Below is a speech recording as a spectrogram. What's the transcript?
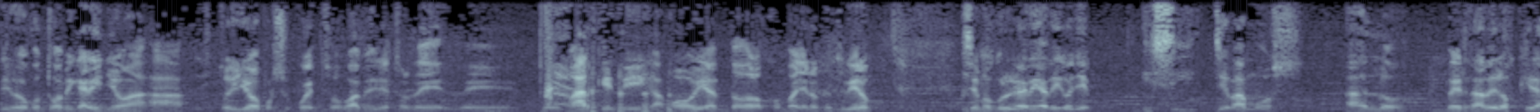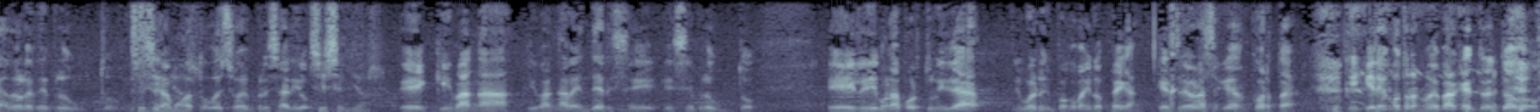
y luego con todo mi cariño, a, a- estoy yo, por supuesto, o a mi director de, de- de marketing, a Moy, a todos los compañeros que estuvieron, se me ocurrió la idea, digo, oye, ¿y si llevamos a los verdaderos creadores de productos? ¿Y Sí, si llevamos señor. a todos esos empresarios Sí, señor. eh, que van a que van a vender ese, ese producto. Eh, le dimos la oportunidad y bueno, y un poco más y nos pegan. Que tres horas se quedan cortas. Que quieren otras nueve para que entren todos.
